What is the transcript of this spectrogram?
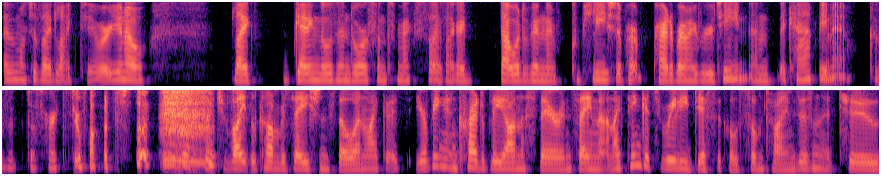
as much as I'd like to, or you know, like getting those endorphins from exercise. Like I, that would have been a complete part of my routine, and it can't be now because it just hurts too much. These are such vital conversations, though, and like you're being incredibly honest there in saying that. And I think it's really difficult sometimes, isn't it, to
